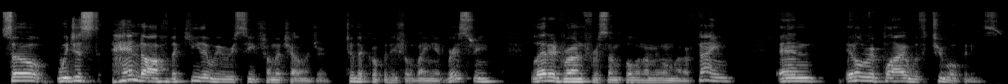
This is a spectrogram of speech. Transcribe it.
So we just hand off the key that we received from the challenger to the computational binding adversary, let it run for some polynomial amount of time, and it'll reply with two openings.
